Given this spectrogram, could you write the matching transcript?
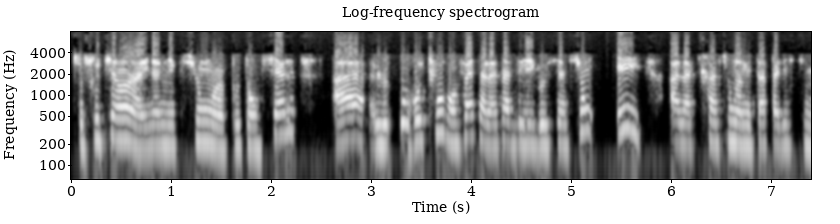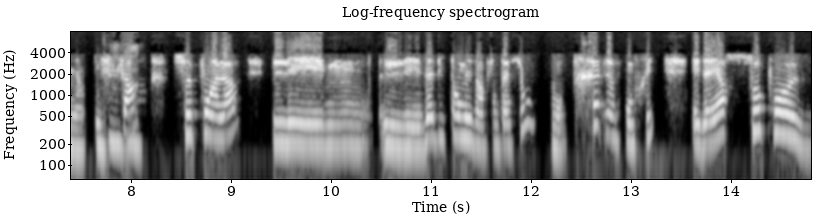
ce soutien à une annexion potentielle à le, au retour en fait à la table des négociations et à la création d'un État palestinien. Et ça, mhm. ce point-là, les, les habitants des implantations l'ont très bien compris et d'ailleurs s'opposent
